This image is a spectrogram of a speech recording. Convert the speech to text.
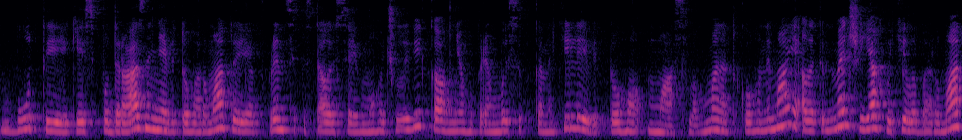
бути якесь подразнення від того аромату, як в принципі сталося і в мого чоловіка. В нього прям висипка на тілі від того масла. В мене такого немає, але тим не менше я хотіла б аромат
